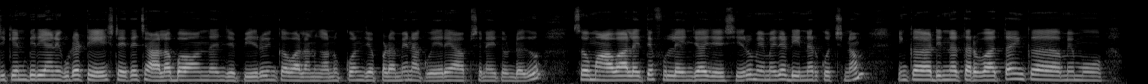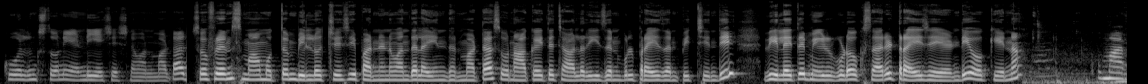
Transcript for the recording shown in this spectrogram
చికెన్ బిర్యానీ కూడా టేస్ట్ అయితే చాలా బాగుందని చెప్పారు. ఇంకా వాళ్ళని కనుక్కొని చెప్పడమే నాకు వేరే ఆప్షన్ అయితే ఉండదు. సో మా వాళ్ళైతే ఫుల్ ఎంజాయ్ చేసారు మేమైతే డిన్నర్కి వచ్చినాం. ఇంకా డిన్నర్ తర్వాత ఇంకా మేము కూల్ డ్రింక్స్తోని ఎండ్ చేసేసినాం అనమాట సో ఫ్రెండ్స్ మా మొత్తం బిల్ వచ్చేసి పన్నెండు వందలు అయిందనమాట సో నాకైతే చాలా రీజనబుల్ ప్రైస్ అనిపించింది. వీలైతే మీరు కూడా ఒకసారి ట్రై చేయండి. ఓకేనా? కుమార్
